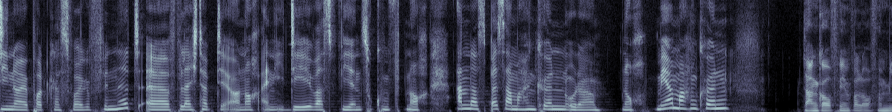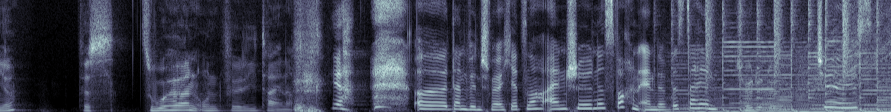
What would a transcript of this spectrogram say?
die neue Podcast-Folge findet. Äh, vielleicht habt ihr auch noch eine Idee, was wir in Zukunft noch anders, besser machen können oder noch mehr machen können. Danke auf jeden Fall auch von mir fürs Zuhören und für die Teilnahme. Ja, äh, dann wünschen wir euch jetzt noch ein schönes Wochenende. Bis dahin. Tschüss. Tschüss.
